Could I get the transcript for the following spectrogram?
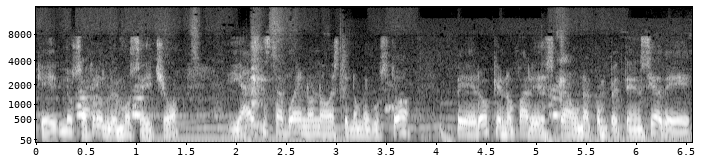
que nosotros lo hemos hecho. Y, ah, este está bueno, no, este no me gustó pero que no parezca una competencia de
